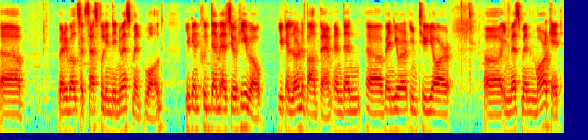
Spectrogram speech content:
uh, very well successful in the investment world. You can put them as your hero. You can learn about them. And then uh, when you're into your uh, investment market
